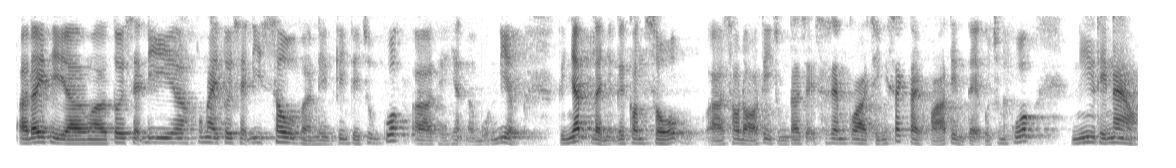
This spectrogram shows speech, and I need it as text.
ở đây thì uh, tôi sẽ đi uh, hôm nay tôi sẽ đi sâu vào nền kinh tế Trung Quốc uh, thể hiện ở bốn điểm. Thứ nhất là những cái con số, uh, sau đó thì chúng ta sẽ xem qua chính sách tài khóa tiền tệ của Trung Quốc như thế nào.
